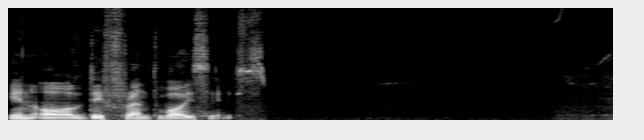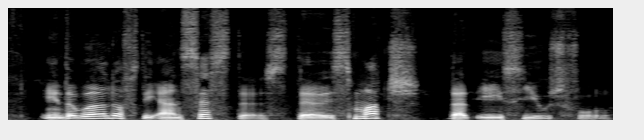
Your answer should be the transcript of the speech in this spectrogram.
in all different voices. In the world of the ancestors, there is much that is useful.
